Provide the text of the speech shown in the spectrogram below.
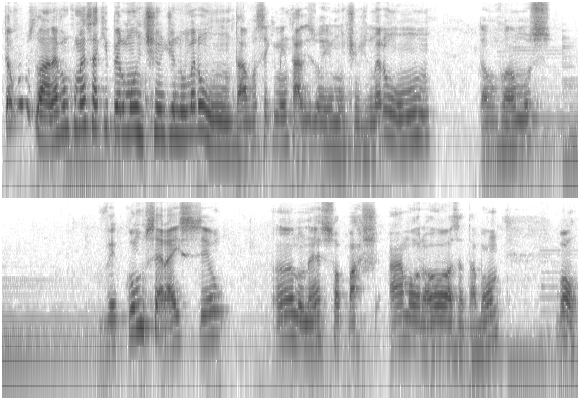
Então vamos lá, né? Vamos começar aqui pelo montinho de número 1, tá? Você que mentalizou aí o montinho de número 1. Então vamos ver como será esse seu ano, né? Sua parte amorosa, tá bom? Bom,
